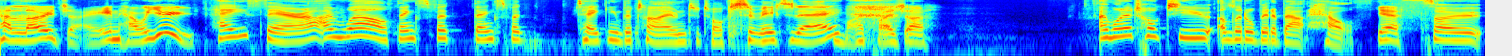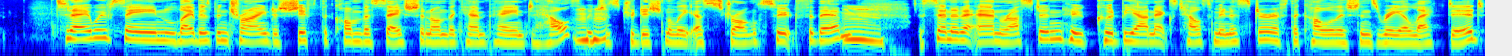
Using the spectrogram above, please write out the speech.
Hello, Jane. How are you? Hey, Sarah. I'm well. Thanks for thanks for taking the time to talk to me today. My pleasure. I want to talk to you a little bit about health. Yes. So today we've seen Labor's been trying to shift the conversation on the campaign to health, which mm-hmm. is traditionally a strong suit for them. Mm. Senator Anne Ruston, who could be our next health minister if the coalition's re-elected,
